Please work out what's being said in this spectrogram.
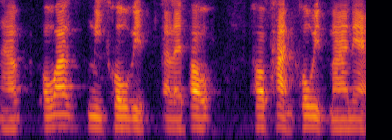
นะครับ เพราะว่ามีโควิด อะไรพอพอผ่านโควิดมาเนี่ย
